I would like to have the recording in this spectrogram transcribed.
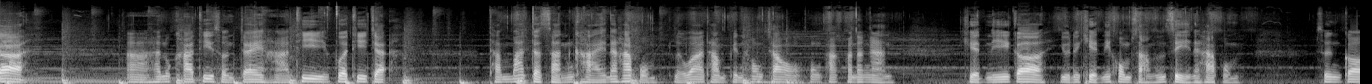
ก็ให้ลูกค้าที่สนใจหาที่เพื่อที่จะทำบ้านจัดสรรขายนะครับผมหรือว่าทำเป็นห้องเช่าห้องพักพนักงาน เขตนี้ก็อยู่ในเขตนิคม304นะครับผมซึ่งก็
